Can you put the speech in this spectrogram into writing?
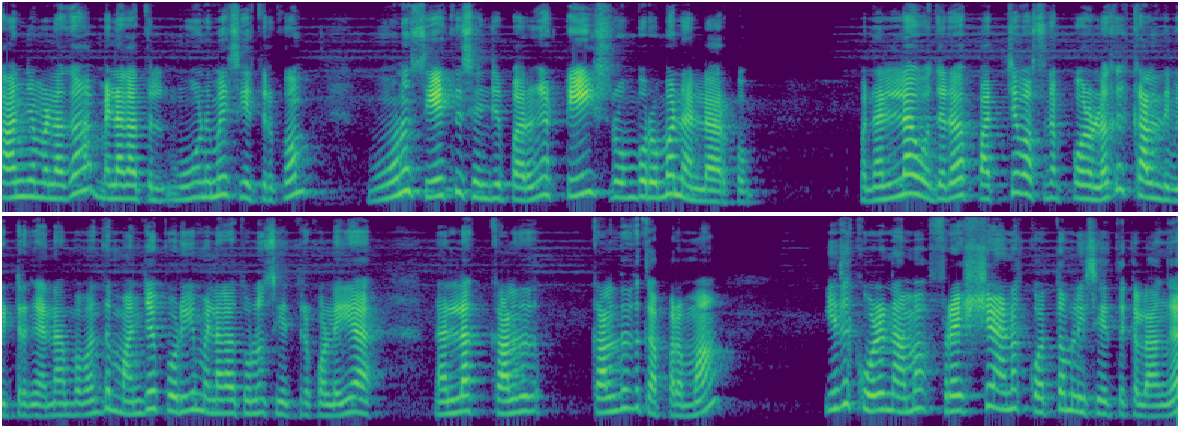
காஞ்ச மிளகா மிளகாத்தூள் மூணுமே சேர்த்துருக்கோம். மூணும் சேர்த்து செஞ்சு பாருங்கள் டேஸ்ட் ரொம்ப ரொம்ப நல்லாயிருக்கும். இப்போ நல்லா ஒரு தடவை பச்சை வாசனை போகிற அளவுக்கு கலந்து விட்டுருங்க. நம்ம வந்து மஞ்சள் பொடியும் மிளகாத்தூளும் சேர்த்துருக்கோம் இல்லையா? நல்லா கலந்து கலந்ததுக்கப்புறமா இது கூட நாம் ஃப்ரெஷ்ஷான கொத்தமல்லி சேர்த்துக்கலாங்க.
